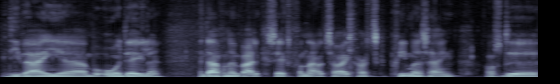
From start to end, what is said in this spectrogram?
die wij eh, beoordelen. En daarvan hebben we eigenlijk gezegd van nou, het zou eigenlijk hartstikke prima zijn als de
